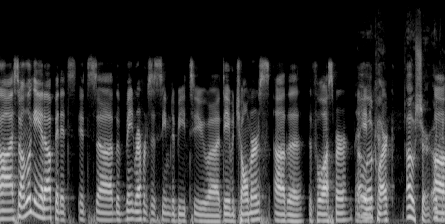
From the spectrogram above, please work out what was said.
Uh, so I'm looking it up, and it's it's uh, the main references seem to be to uh, David Chalmers, uh, the the philosopher, oh, Andy okay. Clark. Oh, sure. Okay. Uh,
